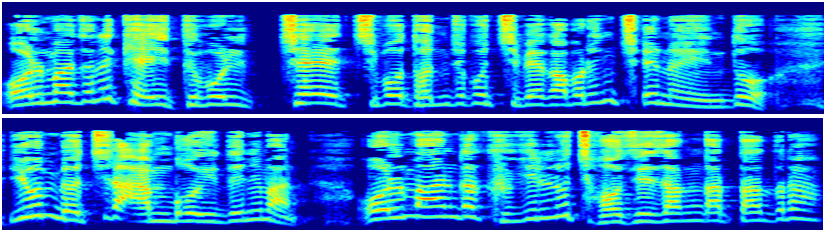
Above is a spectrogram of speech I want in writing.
얼마 전에 게이트 볼 채 집어 던지고 집에 가버린 최노인도 요 며칠 안 보이더니만 얼마 안 가 그 길로 저 세상 갔다더라.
